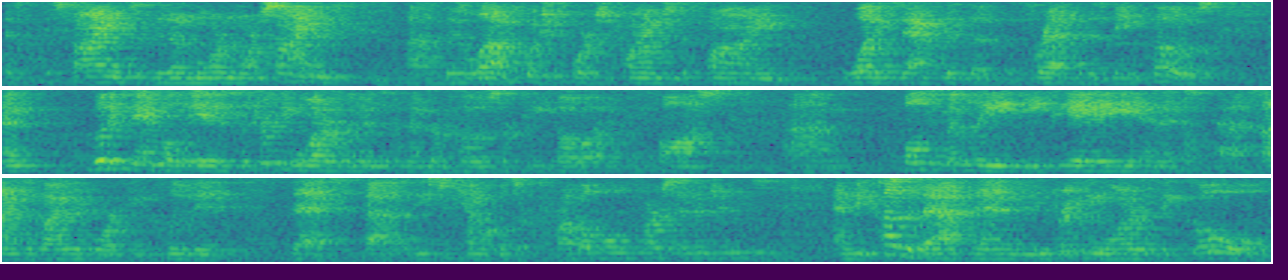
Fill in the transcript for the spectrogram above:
as the science has done more and more science, uh, there's a lot of push towards trying to define what exactly the, the threat that is being posed. And a good example is the drinking water limits that have been proposed for PFOA and PFOS. Um, ultimately, the EPA and its uh, Science Advisory Board concluded that uh, these two chemicals are probable carcinogens, And because of that, then in drinking water, the goal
